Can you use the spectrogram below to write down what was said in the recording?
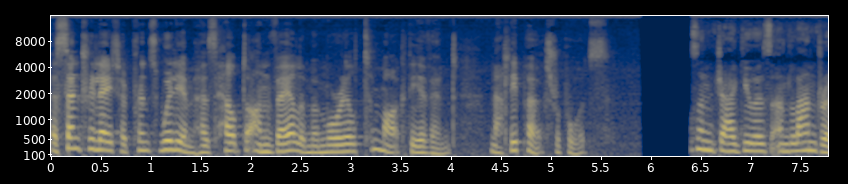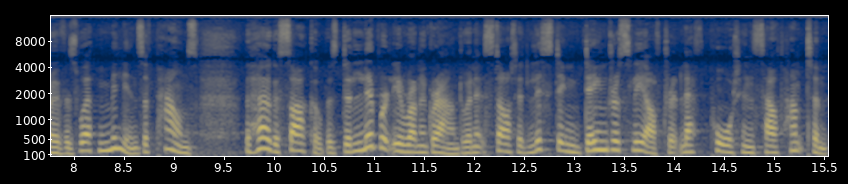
A century later, Prince William has helped to unveil a memorial to mark the event. Natalie Perks reports and Jaguars and Land Rovers worth millions of pounds. The Herger was deliberately run aground when it started listing dangerously after it left port in Southampton.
